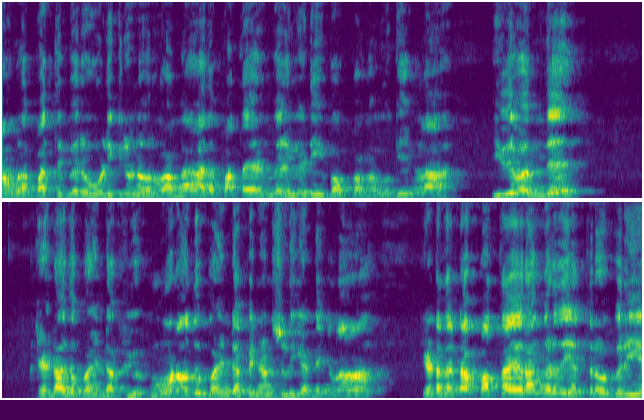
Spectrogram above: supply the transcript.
அவங்கள பத்து பேர் ஒழிக்கணும்னு வருவாங்க. அதை பத்தாயிரம் பேர் வேடிக்கை பார்ப்பாங்க. ஓகேங்களா? இது வந்து ரெண்டாவது பாயிண்ட் ஆஃப் வியூ மூணாவது பாயிண்ட் ஆஃப் என்னன்னு சொல்லி கேட்டிங்கன்னா கிட்டத்தட்ட பத்தாயிரங்கிறது எத்தனை பெரிய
